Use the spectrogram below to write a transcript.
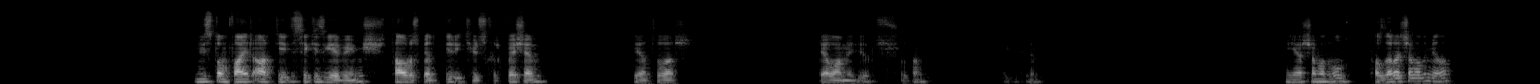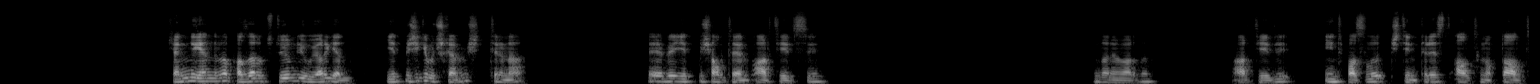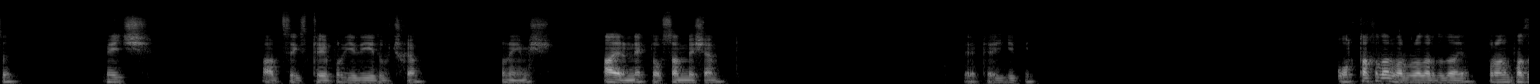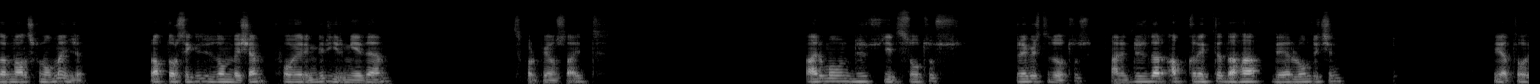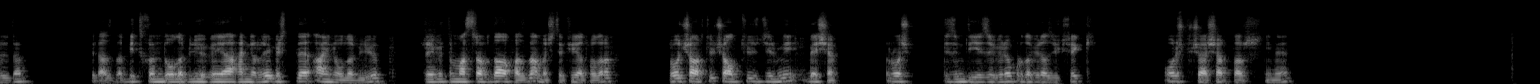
Wisdom Fire artı 7 8 GB'ymiş. Taurus Belt 1 245 M. Fiyatı var. Devam ediyoruz şuradan. Gidelim. Niye açamadım oğlum? Pazarı açamadım ya lan. Kendi kendime pazarı tutuyorum diye uyarı geldi. 72.5 emmiş Trina. EB 76 em artı 7'si. Bunda ne vardı? Artı 7 int basılı Çitin Prest 6.6 Mage artı 8 paper 7 7.5 em. Bu neymiş? Iron Neck 95 em. RT7. Old takılar var buralarda daha ya. Buranın pazarına alışkın olmayınca. Raptor 8 115M, Foverin 1 27M. Scorpion Sight. Ironmove'un düz 7'si 30. Rebirth'de 30. Hani düzler upgrade'de daha değerli olduğu için fiyatı o yüzden biraz da Bitcoin'de olabiliyor veya hani Rebirth'le aynı olabiliyor. Rebirth'in masrafı daha fazla ama işte fiyat olarak. Roach artı 3 625M. Roche bizim diyeze göre burada biraz yüksek. 13.5'a şart var yine.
